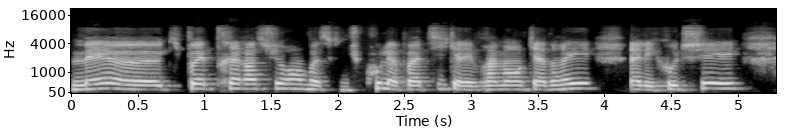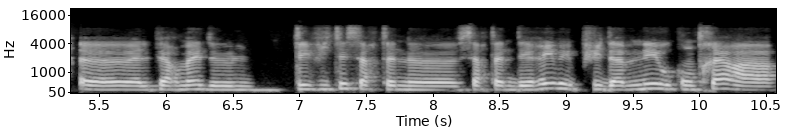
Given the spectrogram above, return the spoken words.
mais euh, qui peut être très rassurant parce que du coup la pratique elle est vraiment encadrée, elle est coachée, elle permet d'éviter certaines certaines dérives et puis d'amener au contraire à,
